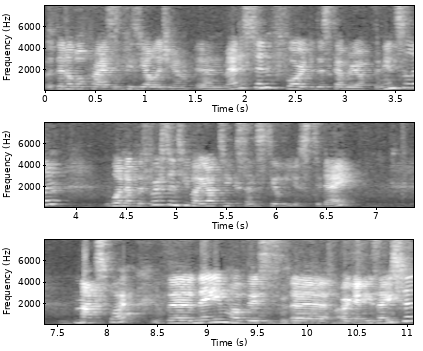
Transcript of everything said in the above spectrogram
the Nobel Prize in Physiology and Medicine for the discovery of penicillin, one of the first antibiotics and still used today. Max Planck, the name of this uh, organization,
